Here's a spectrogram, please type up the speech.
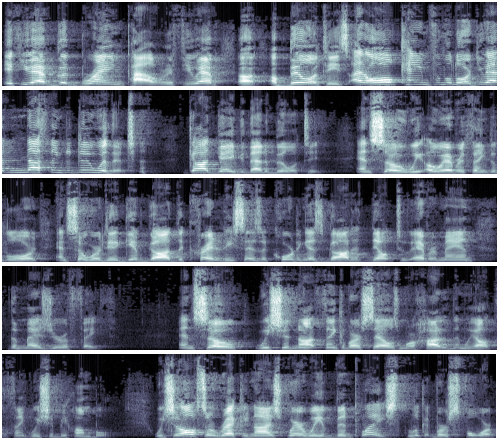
If you have good brain power, if you have uh, abilities, it all came from the Lord. You had nothing to do with it. God gave you that ability. And so we owe everything to the Lord. And so we're to give God the credit. He says, according as God hath dealt to every man the measure of faith. And so we should not think of ourselves more highly than we ought to think. We should be humble. We should also recognize where we have been placed. Look at verse 4.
